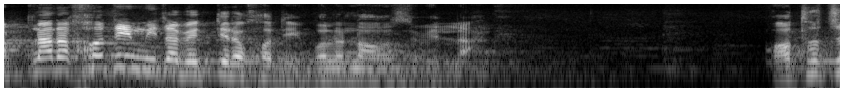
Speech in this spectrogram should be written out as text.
আপনারও ক্ষতি, মৃত ব্যক্তিরও ক্ষতি। বলুন নওয়াজবিল্লা অথচ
